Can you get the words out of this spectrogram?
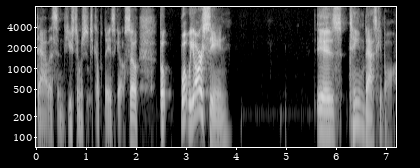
Dallas, and Houston was just a couple days ago. So, but what we are seeing is team basketball.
